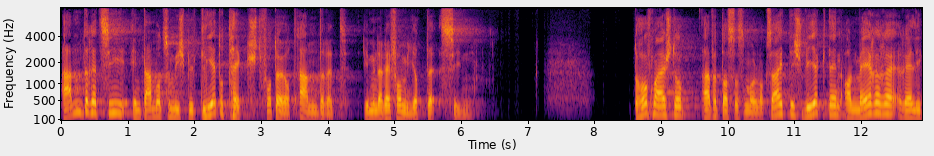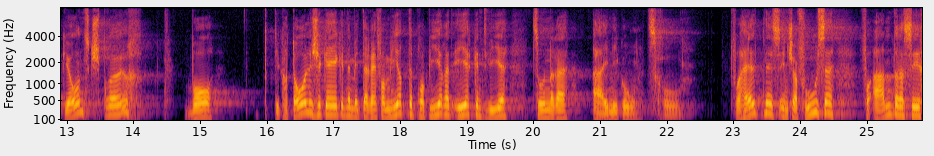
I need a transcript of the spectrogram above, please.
ändert sie, indem er zum Beispiel die Liedertext von dort ändert, in einem reformierten Sinn. Der Hofmeister, einfach, dass das mal noch gesagt ist, wirkt dann an mehreren Religionsgesprächen, wo die katholischen Gegenden mit den Reformierten probieren, irgendwie zu einer Einigung zu kommen. Die Verhältnisse in Schaffhausen verändern sich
